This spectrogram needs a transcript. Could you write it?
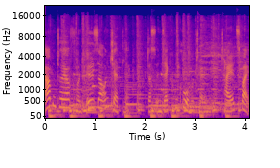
Abenteuer von Ilsa und Jetlag, das Insektenkurhotel, Teil 2.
